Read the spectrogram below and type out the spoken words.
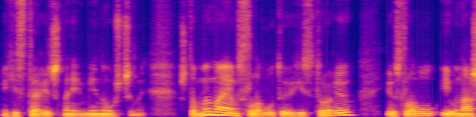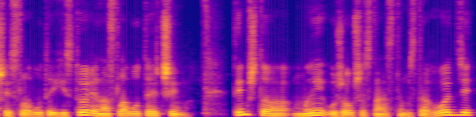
гістарычнай мінушчыны што мы маем славутую гісторыю і ў славу і ў нашай славутай гісторыі на славутая чым? Тым што мы ўжо ў 16 стагоддзі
